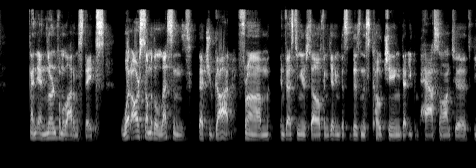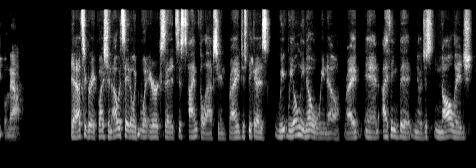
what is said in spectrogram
and and learned from a lot of mistakes. What are some of the lessons that you got from investing in yourself and getting this business coaching that you can pass on to, to people now? Yeah, that's a great question. I would say like what Eric said, it's just time collapsing, right? Just because we we only know what we know, right? And I think that, you know, just knowledge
